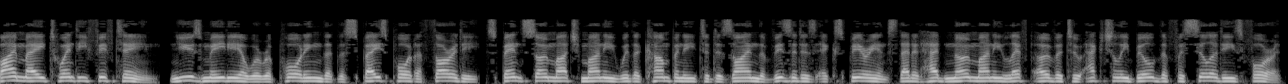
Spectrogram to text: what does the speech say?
By May 2015, news media were reporting that the Spaceport Authority spent so much money with a company to design the visitor's experience that it had no money left over to actually build the facilities for it.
